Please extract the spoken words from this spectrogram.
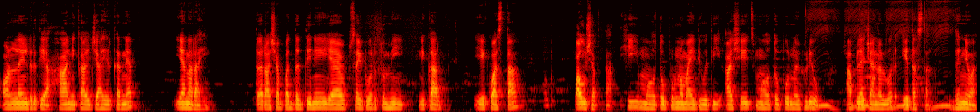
ऑनलाईनरित्या हा निकाल जाहीर करण्यात येणार आहे. तर अशा पद्धतीने या वेबसाईटवर तुम्ही निकाल एक वाजता पाहू शकता. ही महत्त्वपूर्ण माहिती होती. असेच महत्त्वपूर्ण व्हिडिओ आपल्या चॅनलवर येत असतात. धन्यवाद.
